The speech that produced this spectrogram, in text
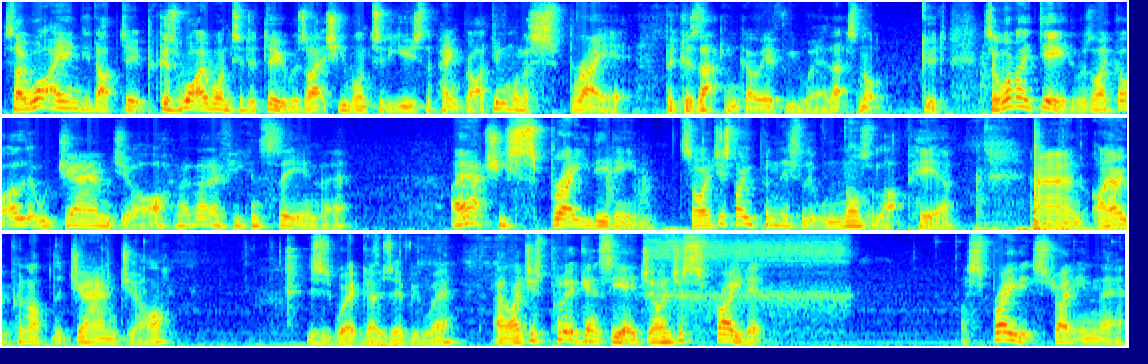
So what I ended up doing, because what I wanted to do was I actually wanted to use the paintbrush. I didn't want to spray it because that can go everywhere. That's not good. So what I did was I got a little jam jar, I don't know if you can see in there. I actually sprayed it in. So I just open this little nozzle up here, and I open up the jam jar. This is where it goes everywhere. And I just put it against the edge, and I just sprayed it. I sprayed it straight in there.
